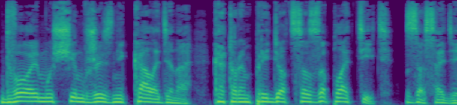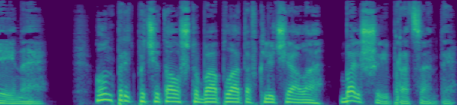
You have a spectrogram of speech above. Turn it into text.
Двое мужчин в жизни Каладина, которым придется заплатить за содеянное. Он предпочитал, чтобы оплата включала большие проценты.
